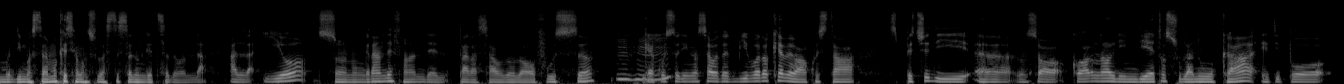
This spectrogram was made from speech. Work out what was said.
mm, dimostriamo che siamo sulla stessa lunghezza d'onda. Allora, io sono un grande fan del Parasaurolophus, mm-hmm. che è questo dinosauro erbivoro che aveva questa specie di, uh, non so, corno all'indietro sulla nuca e tipo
